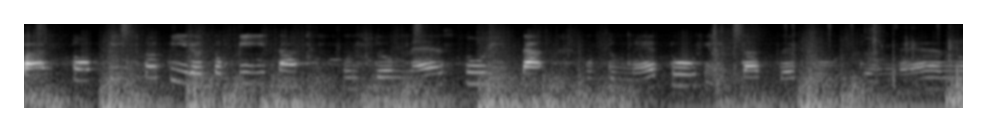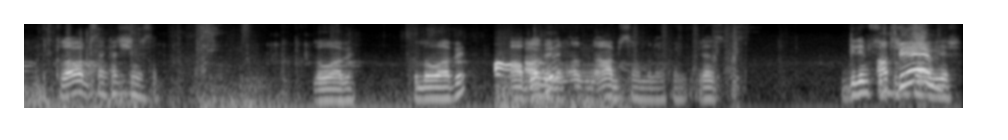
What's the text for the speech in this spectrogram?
Pato, pito, piroto, pita. Ultume sturita. Ultume turita. De ultume no. Kulağı abi sen kaç yaşındasın? Glow abi. Glow abi. Abla Abi? dedim abi ne abi sen buna koyayım biraz. Dilim sürtüşmüş Abim! olabilir.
